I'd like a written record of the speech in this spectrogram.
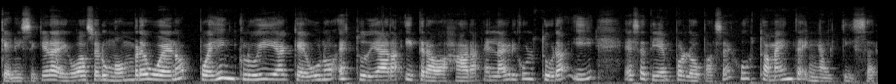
que ni siquiera llegó a ser un hombre bueno, pues incluía que uno estudiara y trabajara en la agricultura y ese tiempo lo pasé justamente en Alquizar.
